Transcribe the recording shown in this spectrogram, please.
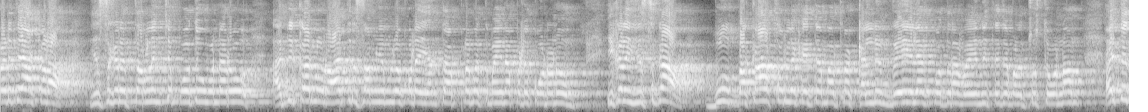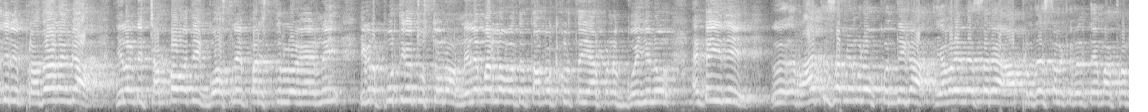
పడితే అక్కడ ఇసుకని తరలించిపోతూ ఉన్నారు. అధికారులు రాత్రి సమయంలో కూడా ఎంత అప్రమత్తమైనప్పటికీ కూడాను ఇక్కడ ఇసుక భూ బకాసురులకైతే మాత్రం కళ్ళు వేయలేకపోతున్న అయితే మనం చూస్తూ ఉన్నాం. అయితే దీనికి ప్రధానంగా ఇలాంటి చంపవతి గోస్త్రీ పరిస్థితుల్లో కానీ ఇక్కడ పూర్తిగా చూస్తున్నాం నిలమర్ల వద్ద తవ్వకాలతో ఏర్పడిన గొయ్యలు అంటే ఇది రా రాత్రి సమయంలో కొద్దిగా ఎవరైనా సరే ఆ ప్రదేశాలకు వెళ్తే మాత్రం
